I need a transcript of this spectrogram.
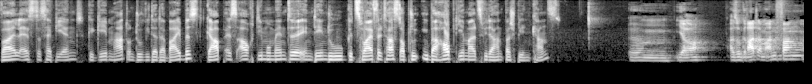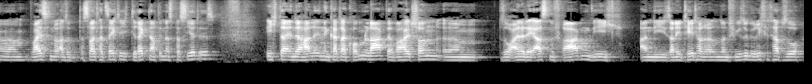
weil es das Happy End gegeben hat und du wieder dabei bist. Gab es auch die Momente, in denen du gezweifelt hast, ob du überhaupt jemals wieder Handball spielen kannst? Ähm, ja, also gerade am Anfang ähm, weiß ich nur, also das war tatsächlich direkt nachdem das passiert ist. Ich da in der Halle in den Katakomben lag, da war halt schon ähm, so eine der ersten Fragen, die ich an die Sanitäter und an unseren Physio gerichtet habe, so,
